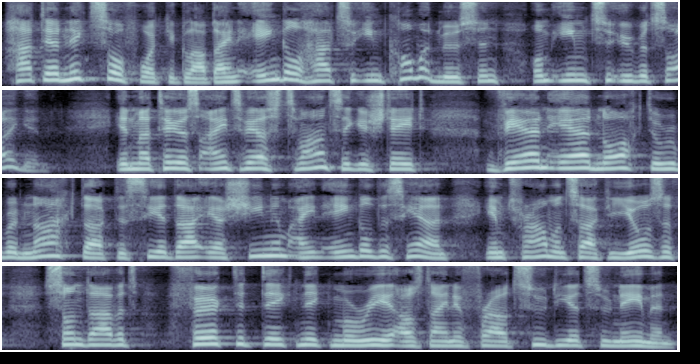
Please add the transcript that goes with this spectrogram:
hat er nicht sofort geglaubt. Ein Engel hat zu ihm kommen müssen, um ihn zu überzeugen. In Matthäus 1, Vers 20 steht, während er noch darüber nachdachte, siehe, da erschien ihm ein Engel des Herrn im Traum und sagte, Josef, Sohn Davids, fürchte dich nicht, Maria aus deiner Frau zu dir zu nehmen,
